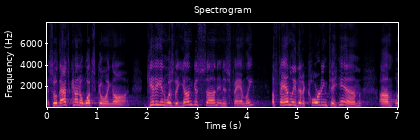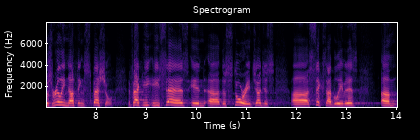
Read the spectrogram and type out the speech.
And so that's kind of what's going on. Gideon was the youngest son in his family, a family that, according to him, um, was really nothing special. In fact, he, he says in uh, the story, in Judges uh, 6, I believe it is, um,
